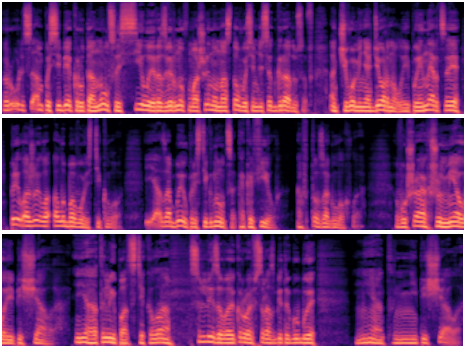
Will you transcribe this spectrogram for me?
Руль сам по себе крутанулся с силой, развернув машину на 180 градусов, отчего меня дернуло и по инерции приложило о лобовое стекло. Я забыл пристегнуться, как и Фил. Авто заглохло. В ушах шумело и пищало. Я отлип от стекла, слизывая кровь с разбитой губы. Нет, не пищало.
